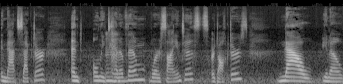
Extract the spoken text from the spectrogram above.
in that sector, and only 10 mm-hmm. of them were scientists or doctors. Now, you know,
